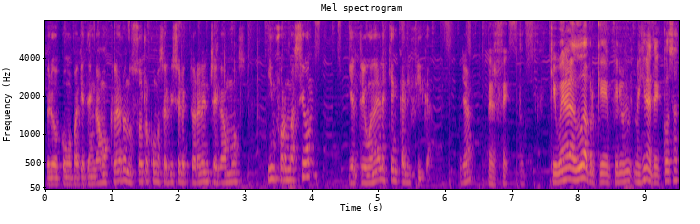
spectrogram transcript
pero como para que tengamos claro, nosotros como servicio electoral entregamos información y el tribunal es quien califica. ¿Ya? Perfecto. Qué buena la duda, porque imagínate, cosas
